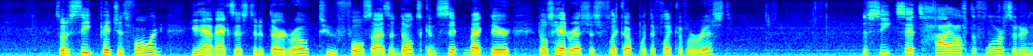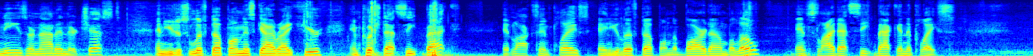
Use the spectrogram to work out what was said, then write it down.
So the seat pitches forward. You have access to the third row. Two full-size adults can sit back there. Those headrests just flick up with the flick of a wrist. The seat sits high off the floor so their knees are not in their chest. And you just lift up on this guy right here and push that seat back. It locks in place and you lift up on the bar down below and slide that seat back into place.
